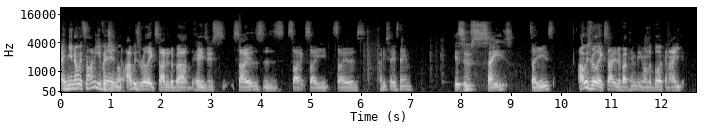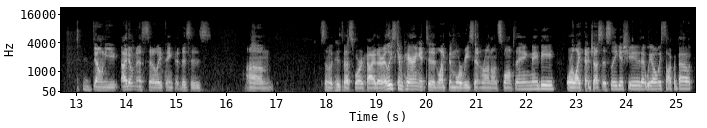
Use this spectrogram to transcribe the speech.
and you know it's not even. Veggie I was really excited about Jesus Saez. Is Saez? Saez? How do you say his name? Jesus Saiz. Saez. I was really excited about him being on the book, and I don't. e- I don't necessarily think that this is um, some of his best work either. At least comparing it to like the more recent run on Swamp Thing, maybe, or like that Justice League issue that we always talk about.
